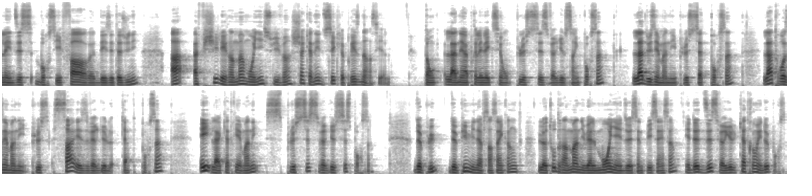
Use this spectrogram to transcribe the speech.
l'indice boursier fort des États-Unis, a affiché les rendements moyens suivants chaque année du cycle présidentiel donc l'année après l'élection, plus 6,5% la deuxième année, plus 7% la troisième année, plus 16,4 et la quatrième année, plus 6,6% De plus, depuis 1950, le taux de rendement annuel moyen du S&P 500 est de 10,82%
